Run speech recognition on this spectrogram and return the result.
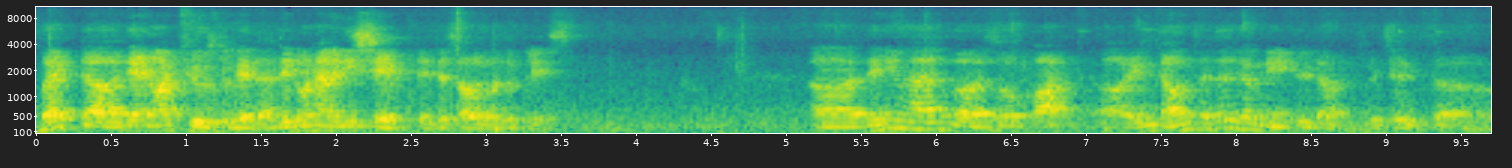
but uh, they are not fused together. They don't have any shape. They're just all over the place. Uh, then you have, uh, so part, uh, in down feathers, you have natal downs, which is um,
